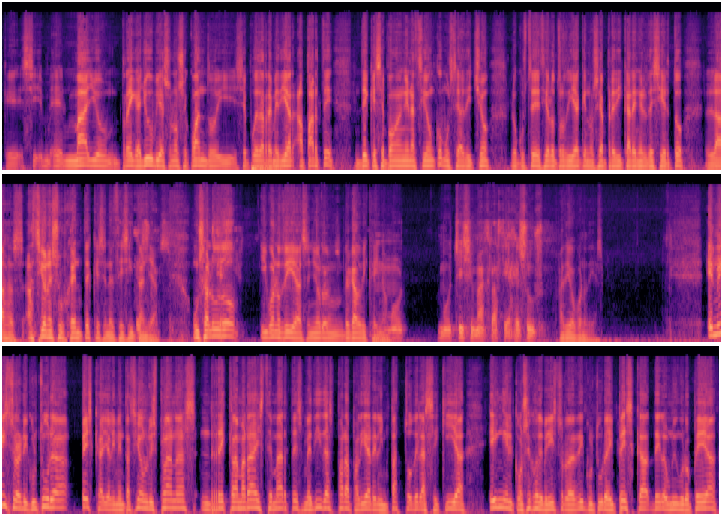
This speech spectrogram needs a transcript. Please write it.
que si en mayo traiga lluvias o no sé cuándo y se pueda remediar, aparte de que se pongan en acción, como usted ha dicho, lo que usted decía el otro día, que no sea predicar en el desierto las acciones urgentes que se necesitan ya. Un saludo y buenos días, señor Delgado Vizcaíno. muchísimas gracias, Jesús. Adiós, buenos días. El ministro de Agricultura, Pesca y Alimentación, Luis Planas, reclamará este martes medidas para paliar el impacto de la sequía en el Consejo de Ministros de Agricultura y Pesca de la Unión Europea,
